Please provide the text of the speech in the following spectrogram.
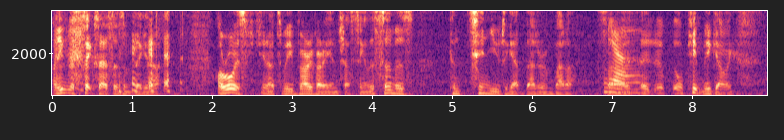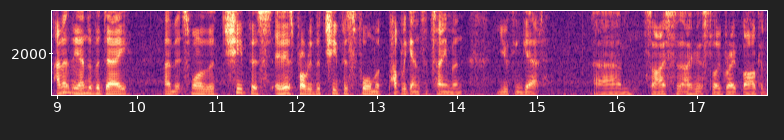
and even the 6S isn't big enough. Are always, you know, to me, very, very interesting. And the cinemas continue to get better and better. So Yeah. it, it, will keep me going. And at the end of the day, um, it's one of the cheapest, it is probably the cheapest form of public entertainment you can get. Um, so I think it's still a great bargain.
